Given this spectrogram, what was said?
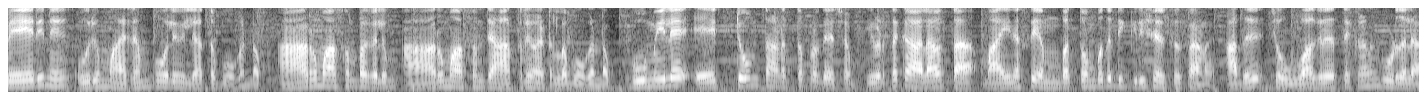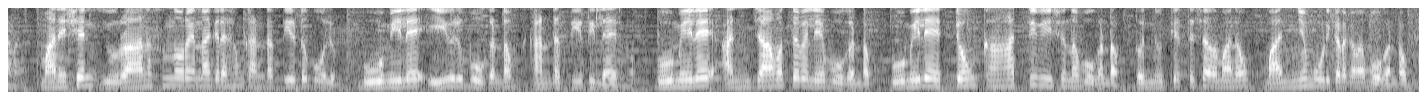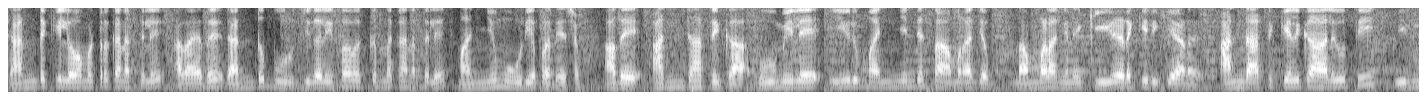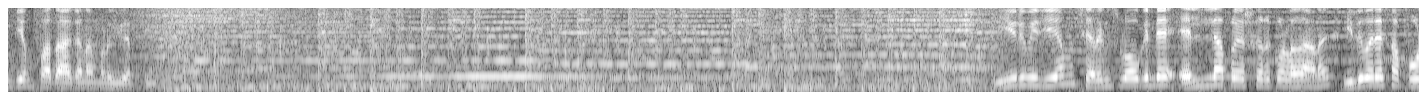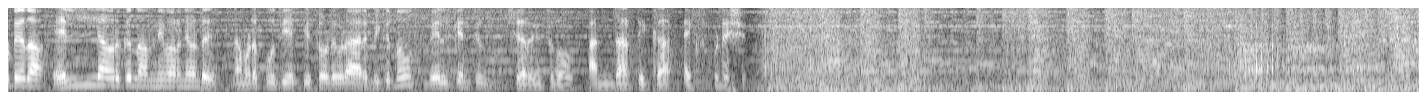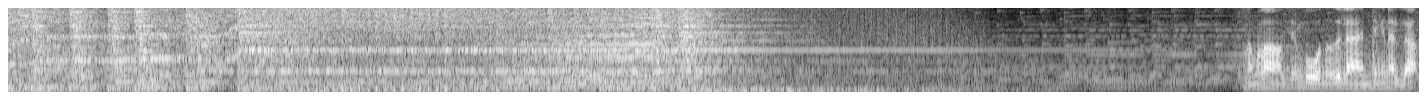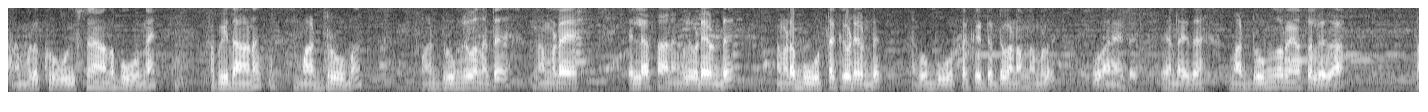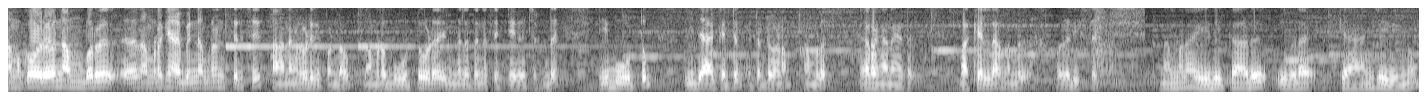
പേരിന് ഒരു മരം പോലും ഇല്ലാത്ത ഭൂഖണ്ഡം. ആറുമാസം പകലും ആറുമാസം രാത്രിയുമായിട്ടുള്ള ഭൂഖണ്ഡം. ഭൂമിയിലെ ഏറ്റവും തണുത്ത പ്രദേശം. ഇവിടുത്തെ കാലാവസ്ഥ മൈനസ് എൺപത്തൊമ്പത് ഡിഗ്രി സെൽഷ്യസ് ആണ്. അത് ചൊവ്വാഗ്രഹത്തെക്കാളും കൂടുതലാണ്. മനുഷ്യൻ യുറാനസ് എന്ന് പറയുന്ന ഗ്രഹം കണ്ടെത്തിയിട്ട് പോലും ഭൂമിയിലെ ഈ ഒരു ഭൂഖണ്ഡം കണ്ടെത്തിയിട്ടില്ലായിരുന്നു. ഭൂമിയിലെ അഞ്ചാമത്തെ വലിയ ഭൂഖണ്ഡം. ഭൂമിയിലെ ഏറ്റവും കാറ്റ് വീശുന്ന ഭൂഖണ്ഡം. തൊണ്ണൂറ്റിയെട്ട് ശതമാനവും മഞ്ഞ് മൂടിക്കിടക്കുന്ന ഭൂഖണ്ഡം. രണ്ട് കിലോമീറ്റർ കനത്തിൽ അതായത് രണ്ട് ബുർജ് ഖലീഫ വെക്കുന്ന കനത്തിൽ മഞ്ഞ് മൂടിയ പ്രദേശം. അതെ അന്റാർട്ടിക്ക ഭൂമിയിലെ ഈ ഒരു മഞ്ഞിന്റെ സാമ്രാജ്യം നമ്മൾ അങ്ങനെ കീഴടക്കിയിരിക്കുകയാണ്. അന്റാർട്ടിക്കയിൽ കാലുകുത്തി ഇന്ത്യൻ പതാക നമ്മൾ ഉയർത്തി. ഒരു വിജയം ഷെറിൻസ് വ്ലോഗിന്റെ എല്ലാ പ്രേക്ഷകർക്കും ഉള്ളതാണ്. ഇതുവരെ സപ്പോർട്ട് ചെയ്ത എല്ലാവർക്കും നന്ദി പറഞ്ഞുകൊണ്ട് നമ്മുടെ പുതിയ എപ്പിസോഡ് ഇവിടെ ആരംഭിക്കുന്നു. Welcome to Sherin's vlog Antarctica expedition ആദ്യം പോകുന്നത് ലാൻഡിങ്ങിനല്ല നമ്മൾ ക്രൂയിസിനാണ് പോകുന്നത് അപ്പോൾ ഇതാണ് മഡ് റൂം മഡ് റൂമിൽ വന്നിട്ട് നമ്മുടെ എല്ലാ സാധനങ്ങളും ഇവിടെ ഉണ്ട്. നമ്മുടെ ബൂട്ടൊക്കെ ഇവിടെ ഉണ്ട്. അപ്പോൾ ബൂട്ടൊക്കെ ഇട്ടിട്ട് വേണം നമ്മൾ പോകാനായിട്ട്. ഇതുണ്ട ഇത്? മഡ് റൂം എന്ന് പറയുന്ന സ്ഥലം ഇതാ. നമുക്ക് ഓരോ നമ്പർ നമ്മുടെ ക്യാബിൻ നമ്പർ അനുസരിച്ച് സാധനങ്ങൾ ഇവിടെ ഇരിപ്പുണ്ടാവും. നമ്മുടെ ബൂട്ട് ഇവിടെ ഇന്നലെ തന്നെ സെറ്റ് ചെയ്ത് വെച്ചിട്ടുണ്ട്. ഈ ബൂട്ടും ഈ ജാക്കറ്റും ഇട്ടിട്ട് വേണം നമ്മൾ ഇറങ്ങാനായിട്ട്. ബാക്കിയെല്ലാം നമ്മൾ ഓൾറെഡി സെറ്റ് നമ്മുടെ ഐ ഡി കാർഡ് ഇവിടെ സ്കാൻ ചെയ്യുന്നു.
